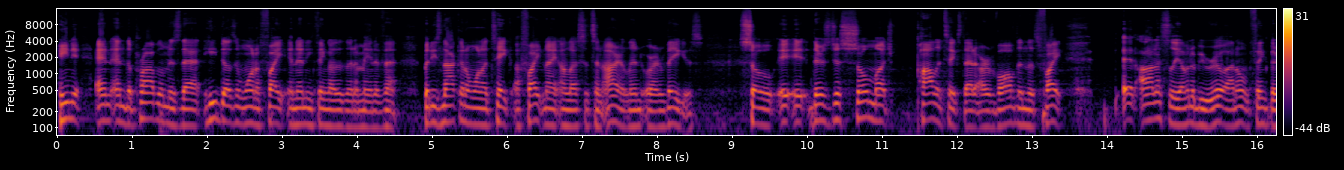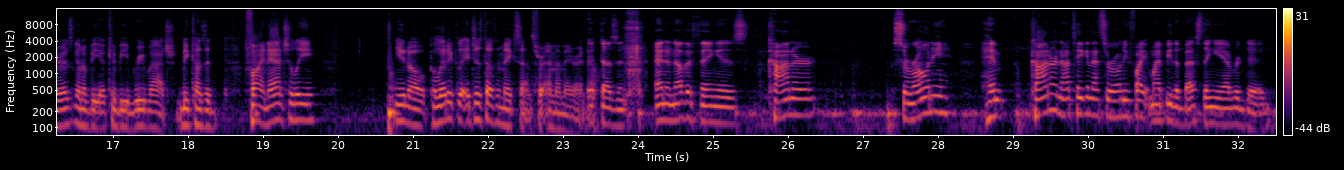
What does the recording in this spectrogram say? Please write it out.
He ne- and and the problem is that he doesn't want to fight in anything other than a main event, but he's not going to want to take a fight night unless it's in Ireland or in Vegas. So it, it there's just so much politics that are involved in this fight. And honestly, I'm gonna be real. I don't think there is gonna be a Khabib rematch because it financially, you know, politically, it just doesn't make sense for MMA right now. It doesn't. And another thing is Conor Cerrone, him Conor not taking that Cerrone fight might be the best thing he ever did.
